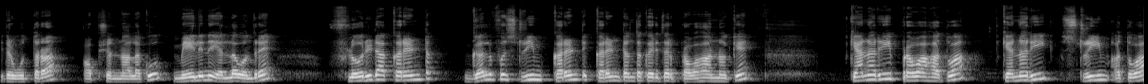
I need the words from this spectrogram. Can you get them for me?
ಇದರ ಉತ್ತರ ಆಪ್ಷನ್ ನಾಲ್ಕು. ಮೇಲಿನ ಎಲ್ಲವೂ ಅಂದರೆ Florida current Gulf Stream current current ಅಂತ ಕರೀತಾರೆ ಪ್ರವಾಹ ಅನ್ನೋಕ್ಕೆ ಕ್ಯಾನರಿ ಪ್ರವಾಹ ಅಥವಾ ಕ್ಯಾನರಿ ಸ್ಟ್ರೀಮ್ ಅಥವಾ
